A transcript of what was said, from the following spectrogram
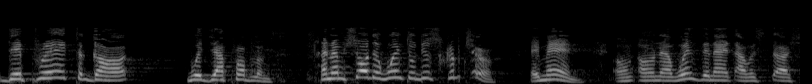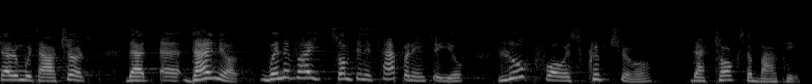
They prayed to God with their problems. And I'm sure they went to this scripture. Amen. On, on a Wednesday night, I was uh, sharing with our church that uh, Daniel, whenever something is happening to you, look for a scripture that talks about it.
